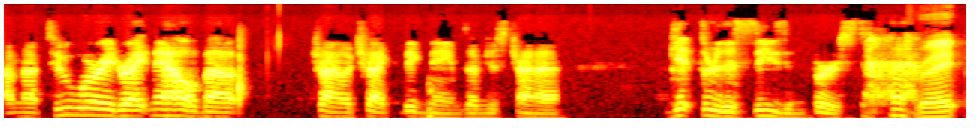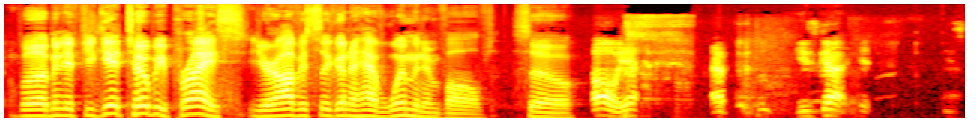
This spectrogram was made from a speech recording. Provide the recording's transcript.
I'm not too worried right now about trying to attract big names. I'm just trying to get through this season first. Right. Well, I mean, if you get Toby Price, you're obviously going to have women involved. So oh yeah, absolutely. He's got he's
